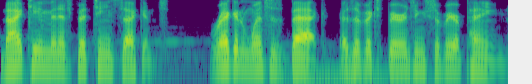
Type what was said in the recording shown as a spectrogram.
19 minutes 15 seconds. Reagan winces back, as if experiencing severe pain.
